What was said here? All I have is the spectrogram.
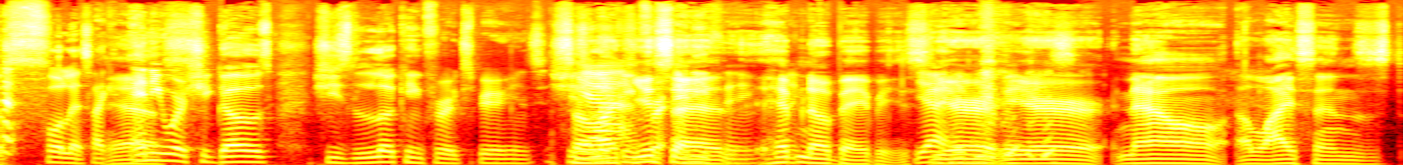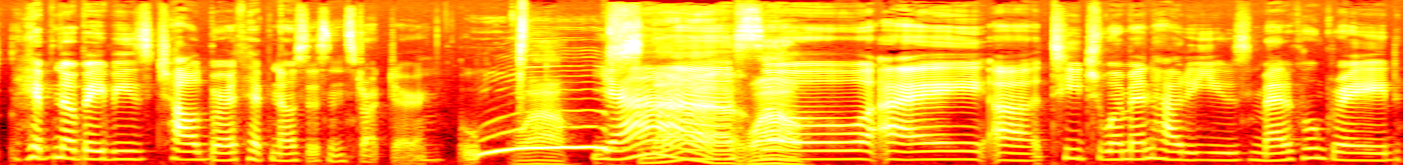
the fullest. Like Yes. anywhere she goes, she's looking for experience. She's So Yeah. like looking you for said, anything. Hypno babies. Yeah, you're hypno babies. you're now a licensed. Hypno Babies childbirth hypnosis instructor. Ooh, Wow. Yeah. snap. So Wow. I uh, teach women how to use medical grade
